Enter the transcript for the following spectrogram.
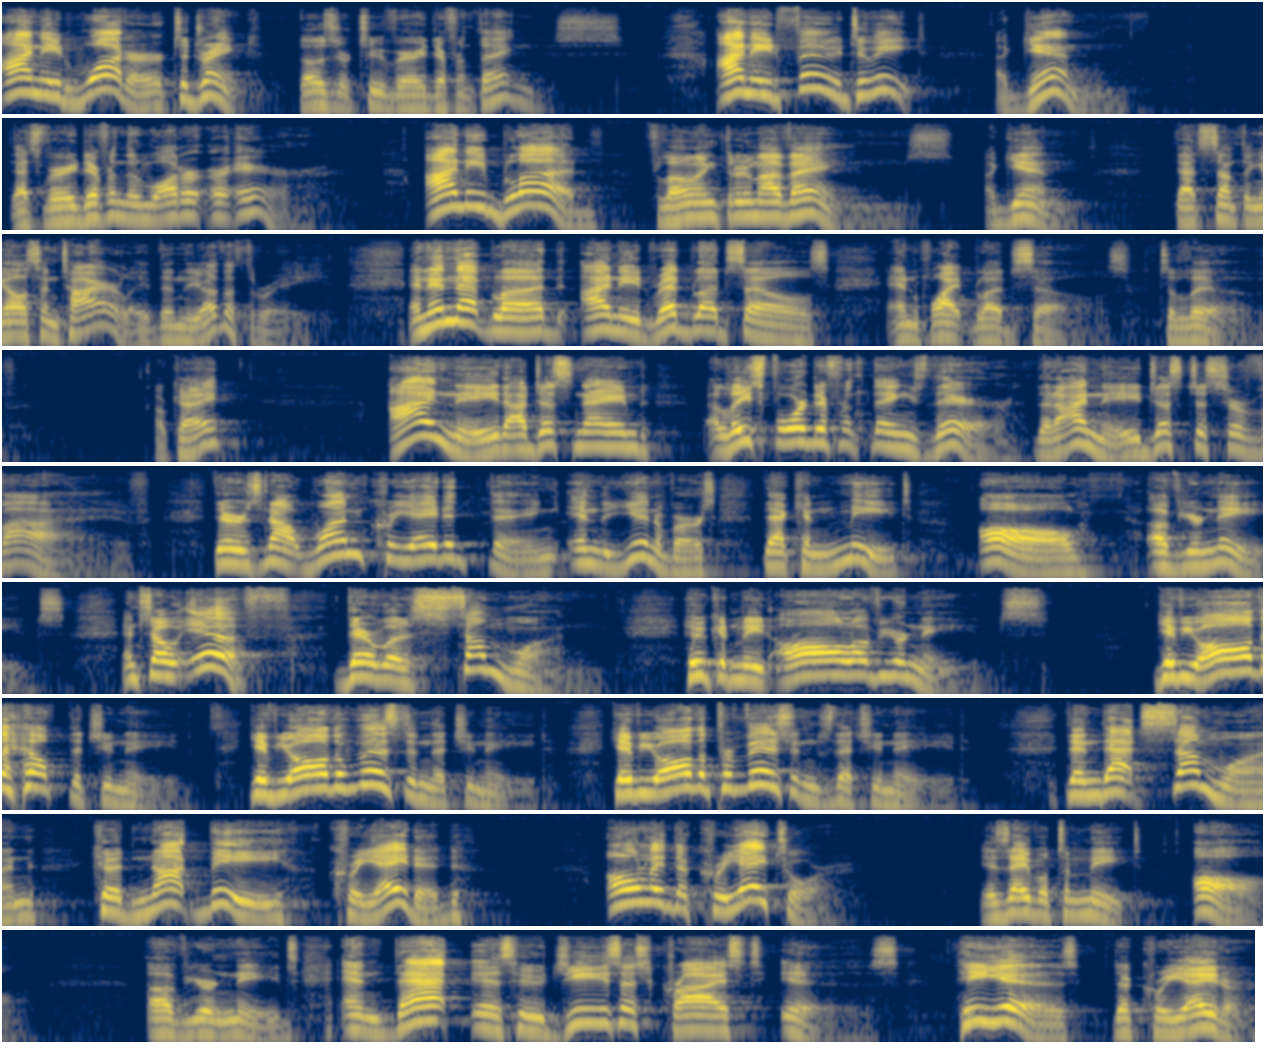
I need water to drink. Those are two very different things. I need food to eat. Again, that's very different than water or air. I need blood flowing through my veins. Again, that's something else entirely than the other three. And in that blood, I need red blood cells and white blood cells to live. Okay? I need, I just named at least four different things there that I need just to survive. There's not one created thing in the universe that can meet all of your needs. And so, if there was someone who could meet all of your needs, give you all the help that you need, give you all the wisdom that you need, give you all the provisions that you need, then that someone could not be created. Only the Creator is able to meet all of your needs. And that is who Jesus Christ is. He is the Creator.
